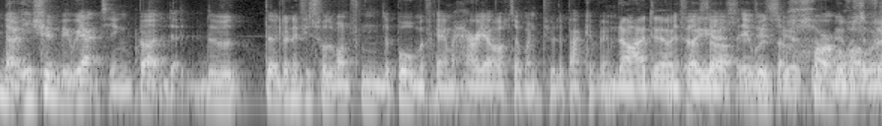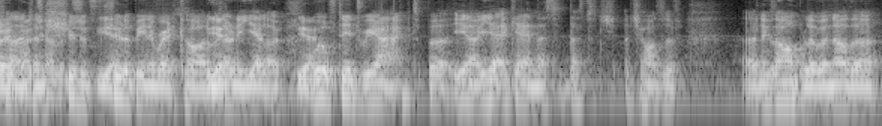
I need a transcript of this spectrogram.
no, he shouldn't be reacting. But the, the, I don't know if you saw the one from the Bournemouth game where Harry Arter went through the back of him. No, I did- in the I- first yes, half. I It did, was a yes. horrible, It was a horrible very challenge, and challenge. should have Yeah. should have been a red card. It was only yellow. Yeah. Wilf did react, but you know, yet again, that's that's a a chance of an example of another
